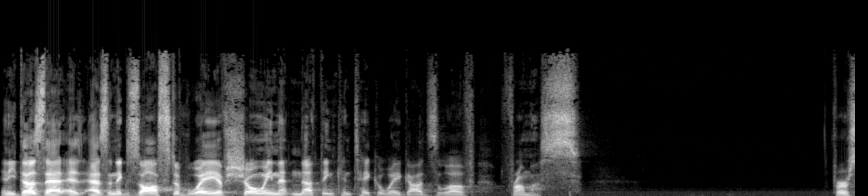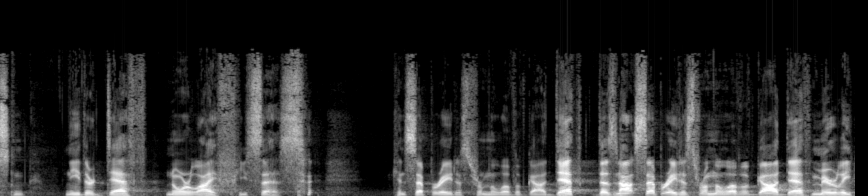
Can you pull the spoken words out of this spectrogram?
And he does that as, as an exhaustive way of showing that nothing can take away God's love from us. First, neither death nor life, he says. can separate us from the love of God. Death does not separate us from the love of God. Death merely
